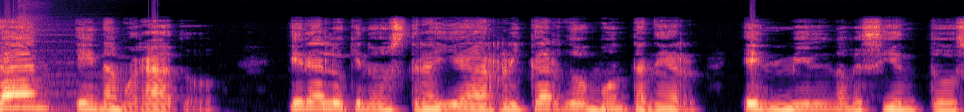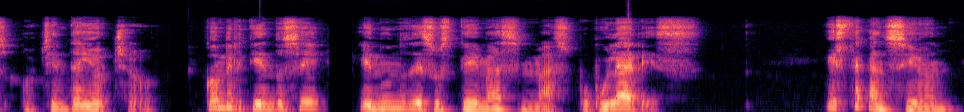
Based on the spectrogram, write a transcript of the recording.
Tan enamorado era lo que nos traía Ricardo Montaner en 1988, convirtiéndose en uno de sus temas más populares. Esta canción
